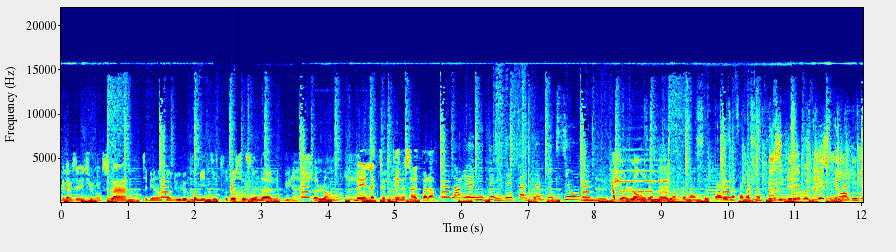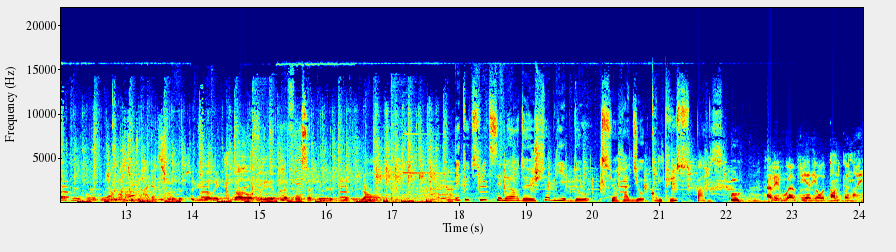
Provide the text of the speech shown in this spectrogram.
Mesdames et messieurs, bonsoir. C'est bien entendu le premier titre de ce journal. Une insolence, Mais l'actualité ne s'arrête pas là. La réalité dépasse la fiction. une violence. C'est un désaveu pour le gouvernement. absolument extraordinaire. La France a fait une virulence. Et tout de suite, c'est l'heure de Chablis Hebdo sur Radio Campus Paris. Où avez-vous appris à dire autant de conneries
